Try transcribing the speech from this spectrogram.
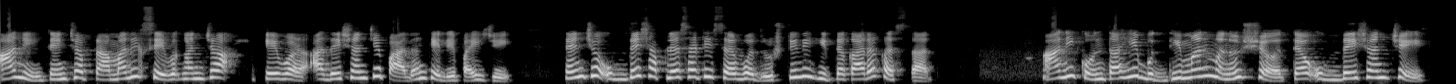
आणि त्यांच्या प्रामाणिक सेवकांच्या केवळ आदेशांचे पालन केले पाहिजे. त्यांचे उपदेश आपल्यासाठी सर्व दृष्टीने हितकारक असतात. आणि कोणताही बुद्धिमान मनुष्य त्या उपदेशांचे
